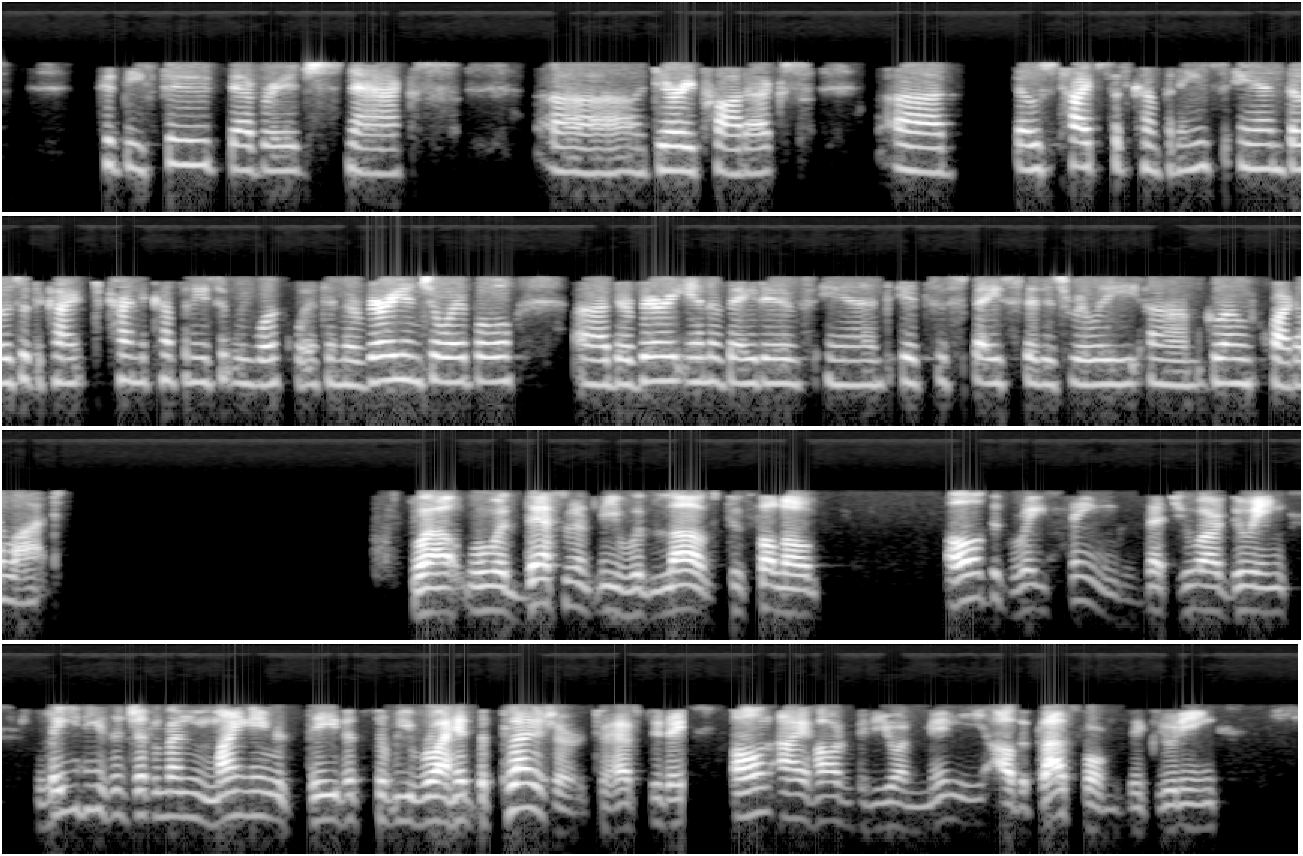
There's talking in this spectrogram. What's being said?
Could be food, beverage, snacks, uh, dairy products, uh, those types of companies, and those are the kind kind of companies that we work with, and they're very enjoyable. Uh, they're very innovative, and it's a space that has really um, grown quite a lot. Well, we would definitely would love to follow all the great things that you are doing. Ladies and gentlemen, my name is David Serero. I had the pleasure to have today on iHeartRadio and many other platforms, including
